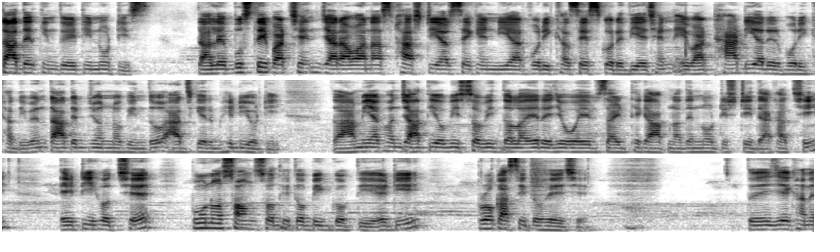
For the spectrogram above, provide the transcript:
তাদের কিন্তু এটি নোটিশ। তাহলে বুঝতেই পারছেন যারা honours first year, second year পরীক্ষা শেষ করে দিয়েছেন, এবার থার্ড ইয়ারের পরীক্ষা দিবেন, তাদের জন্য কিন্তু আজকের ভিডিওটি। তো আমি এখন জাতীয় বিশ্ববিদ্যালয়ের এই যে ওয়েবসাইট থেকে আপনাদের নোটিশটি দেখাচ্ছি, এটি হচ্ছে পুনঃসংশোধিত বিজ্ঞপ্তি, এটি প্রকাশিত হয়েছে। তো এই যে এখানে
